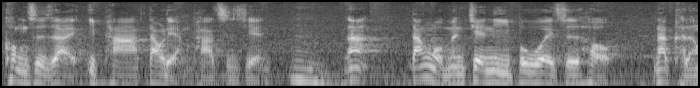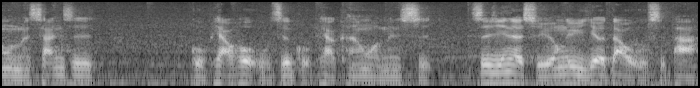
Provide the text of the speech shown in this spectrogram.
控制在一趴到两趴之间。嗯。那当我们建立部位之后，那可能我们三只股票或五只股票，可能我们是资金的使用率就到五十趴，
